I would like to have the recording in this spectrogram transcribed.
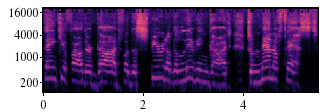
thank you, Father God, for the Spirit of the living God to manifest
